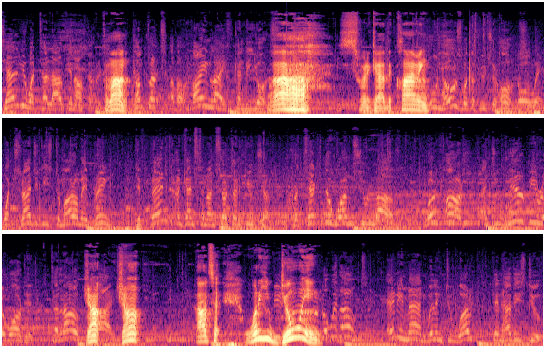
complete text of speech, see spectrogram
tell you what Talal can offer. Come on. The comfort of a fine life can be yours. Ah, swear to God, the climbing. Who knows what the future holds? Go away. What tragedies tomorrow may bring. Defend against an uncertain future. Protect the ones you love. Work hard, and you will be rewarded. Talal Jump, provides. jump. I'll tell. What are you doing? Go without. Any man willing to work can have his due.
